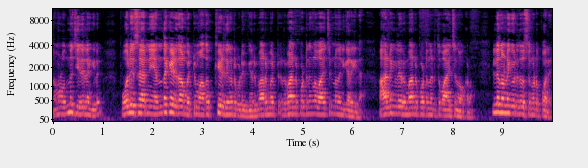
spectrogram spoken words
നമ്മൾ ഒന്നും ചെയ്തില്ലെങ്കിലും പോലീസുകാരന് എന്തൊക്കെ എഴുതാൻ പറ്റും അതൊക്കെ എഴുതി കൊണ്ട് പിടിപ്പിക്കും റിമാൻഡ് റിമാൻഡ് റിപ്പോർട്ട് നിങ്ങൾ വായിച്ചിട്ടുണ്ടോ എന്ന് എനിക്കറിയില്ല. ആരുടെങ്കിലും റിമാൻഡ് റിപ്പോർട്ട് ഒന്ന് എടുത്ത് വായിച്ച് നോക്കണം. ഇല്ലെന്നുണ്ടെങ്കിൽ ഒരു ദിവസം കൂടെ പോരെ.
